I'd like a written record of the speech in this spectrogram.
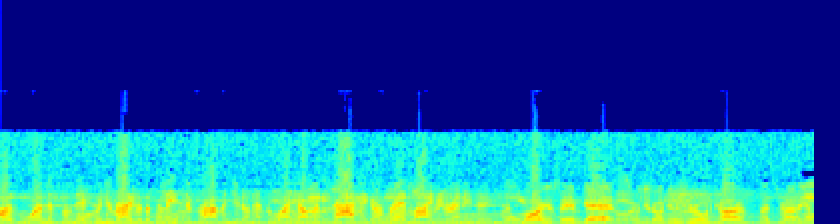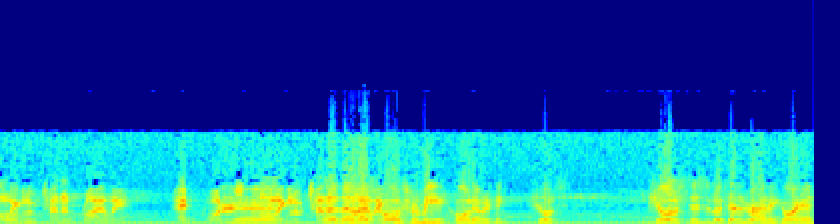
Oh, it's wonderful, Nick. When you ride with the police department, you don't have to watch out for traffic or red lights or anything. That's more, you save gas when you don't use your own car. That's mighty Calling important. Lieutenant Riley. Headquarters Yeah. calling Uh, Lieutenant that, that Riley. calls for me. Hold everything. Schultz. Schultz, this is Lieutenant Riley. Go ahead.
